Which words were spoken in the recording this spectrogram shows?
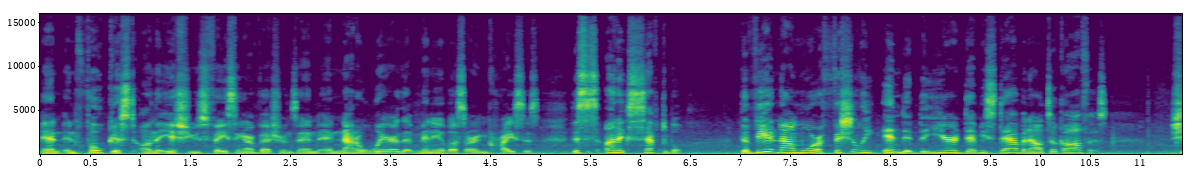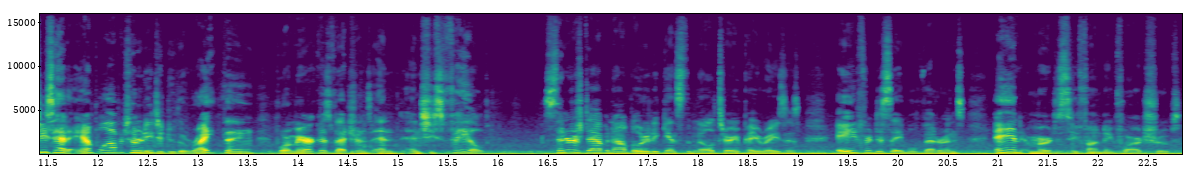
and, and focused on the issues facing our veterans and, and not aware that many of us are in crisis. This is unacceptable. The Vietnam War officially ended the year Debbie Stabenow took office. She's had ample opportunity to do the right thing for America's veterans and, and she's failed. Senator Stabenow voted against the military pay raises, aid for disabled veterans, and emergency funding for our troops.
